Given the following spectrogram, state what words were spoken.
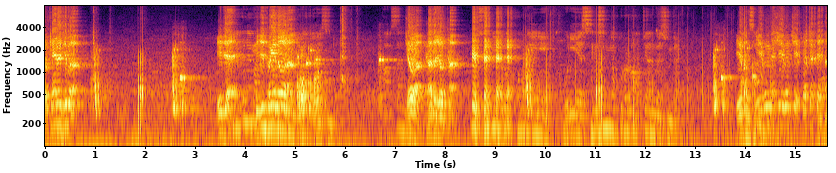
저 캔을 집어라. 이제 휴지통에 넣어라. 좋아, 가도 좋다. 콤바인이 우리의 생식 욕구를 억제한 것인가? 일반 이공자시 일공치 포착됐다.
